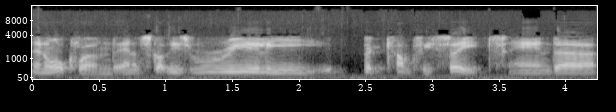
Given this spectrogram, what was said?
in Auckland, and it's got these really big, comfy seats. And uh,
